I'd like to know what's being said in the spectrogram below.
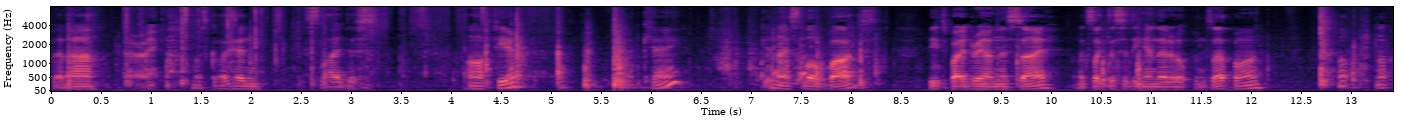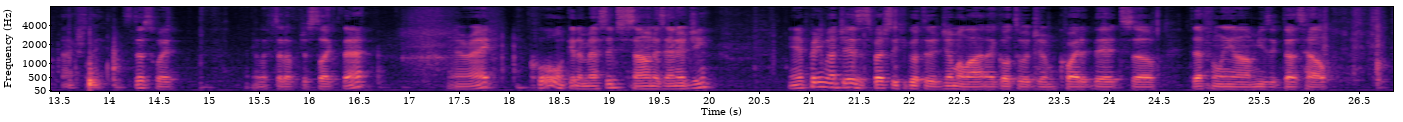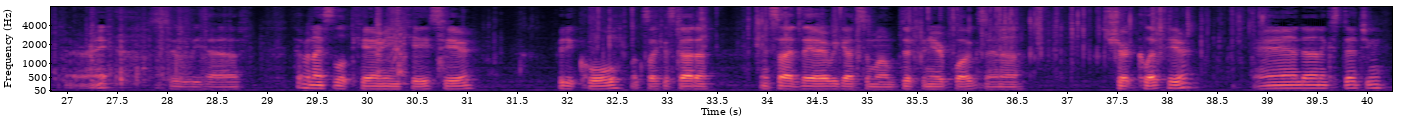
But uh, all right, let's go ahead and slide this off here. Okay, get a nice little box. Beats by Dre on this side. Looks like this is the end that it opens up on. Oh, no, actually, it's this way. I lift it up just like that. All right, cool. Get a message. Sound is energy. Yeah, it pretty much is, especially if you go to the gym a lot. I go to a gym quite a bit, so definitely um, music does help. Alright, so we have. Have a nice little carrying case here. Pretty cool. Looks like it's got a, inside there we got some um, different earplugs and a shirt clip here. And an extension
